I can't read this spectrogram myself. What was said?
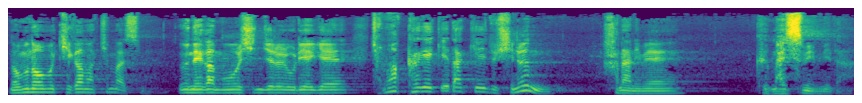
너무너무 기가 막힌 말씀이에요. 은혜가 무엇인지를 우리에게 정확하게 깨닫게 해주시는 하나님의 그 말씀입니다.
